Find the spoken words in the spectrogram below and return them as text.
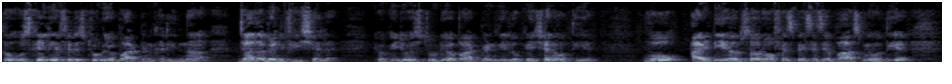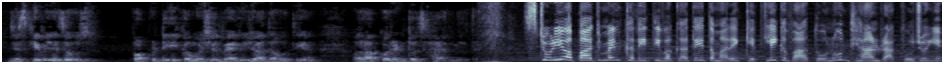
तो उसके लिए फिर स्टूडियो अपार्टमेंट खरीदना ज्यादा बेनिफिशियल है क्योंकि जो स्टूडियो अपार्टमेंट की लोकेशन होती है वो आईटी हब्स और ऑफिस स्पेसेस के पास में होती है जिसकी वजह से उस प्रॉपर्टी की कमर्शियल वैल्यू ज्यादा होती है और आपको रेंटल्स हायर मिलते हैं સ્ટુડિયો અપાર્ટમેન્ટ ખરીદતી વખતે તમારે કેટલીક વાતોનું ધ્યાન રાખવું જોઈએ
